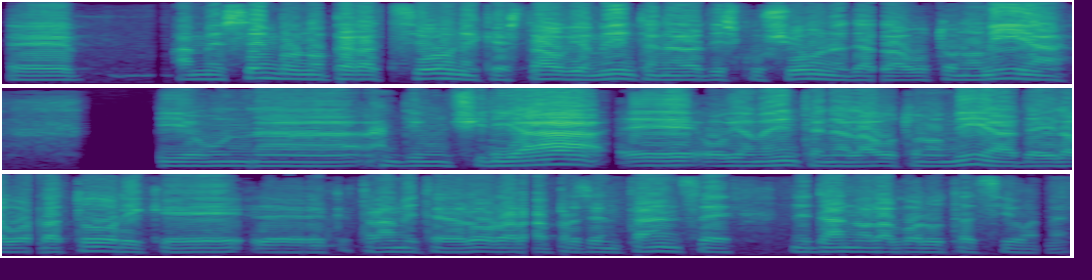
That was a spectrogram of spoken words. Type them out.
Eh, a me sembra un'operazione che sta ovviamente nella discussione dell'autonomia di, di, un CDA e ovviamente nell'autonomia dei lavoratori che eh, tramite le loro rappresentanze ne danno la valutazione.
